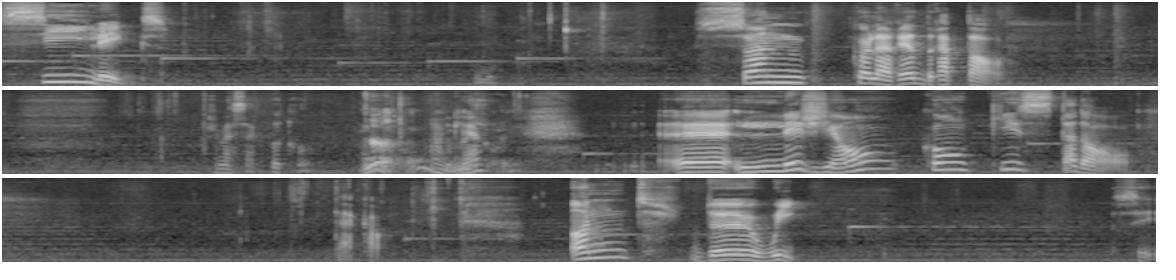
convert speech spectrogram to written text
Sea Legs. Sun Colored Raptor. Je massacre pas trop. Non, non, c'est Ok. bien sûr. Euh, Légion Conquistador. D'accord. Hunt de Oui. C'est.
